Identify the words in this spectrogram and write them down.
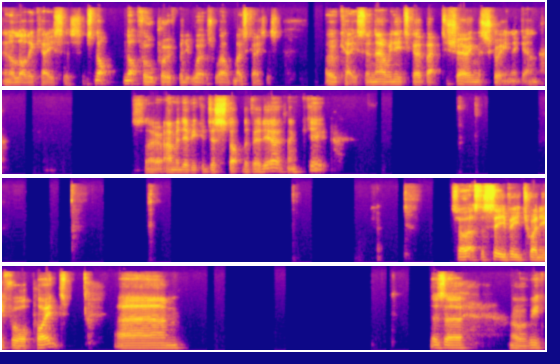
in a lot of cases. It's not, not foolproof, but it works well most cases. Okay, so now we need to go back to sharing the screen again. So Ahmed, if you could just stop the video, thank you. So that's the CV24 point. Um, there's a, oh, we,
